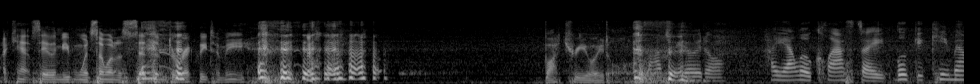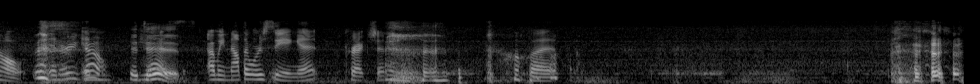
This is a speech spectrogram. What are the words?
I can't say them even when someone has said them directly to me. Botryoidal. Botryoidal. Hyaloclastite. Look, it came out. And, There you go. It yes. I mean, not that we're seeing it. Correction. but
